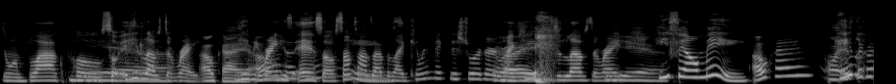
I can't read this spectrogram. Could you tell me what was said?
doing blog posts. So he loves to write. Okay. He be Oh, writing his ass off. Sometimes I'll be like, "Can we make this shorter?" Like he just loves to write. Yeah. He found me. okay on he- Instagram.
